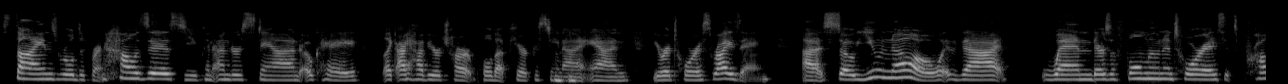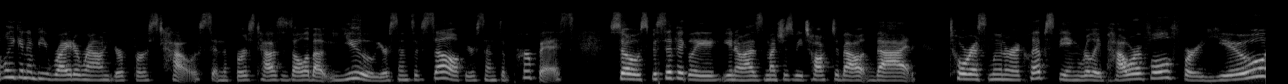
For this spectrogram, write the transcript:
signs rule different houses so you can understand okay like i have your chart pulled up here Kristina mm-hmm. and you're a taurus rising uh, so you know that when there's a full moon in Taurus, it's probably going to be right around your first house. And the first house is all about you, your sense of self, your sense of purpose. So, specifically, you know, as much as we talked about that Taurus lunar eclipse being really powerful for you,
